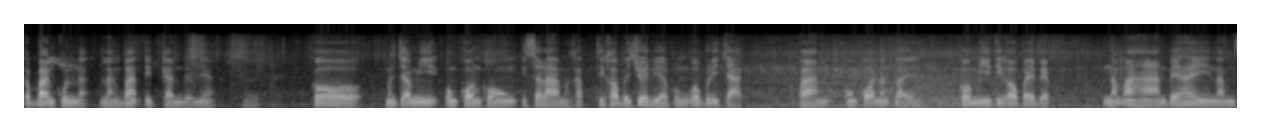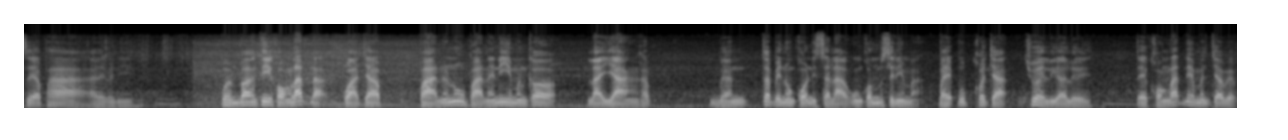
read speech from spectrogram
กับบ้านคุณอะหลังบ้านติดกันแบบเนี้ยเออก็มันจะมีองค์กรของอิสลามอะครับที่เข้าไปช่วยเหลือ ผมก็บริจาคผ่านองค์กรนั้นไป ก็มีที่เข้าไปแบบ นำอาหารไปให้นำเสื้อผ้าอะไรแบบนี้ส่วนบางทีของรัฐละกว่าจะผ่านนั่นนู่นผ่านนั่นนี่มันก็หลายอย่างครับ เหมือนถ้าเป็นองค์กรอิสลามองค์กรมุสลิมอะไปปุ๊บเขาจะช่วยเหลือเลย แต่ของรัฐเนี่ยมันจะแบบ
